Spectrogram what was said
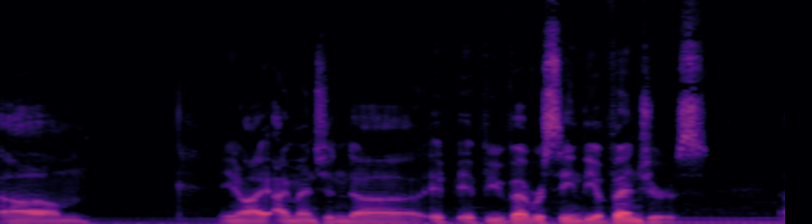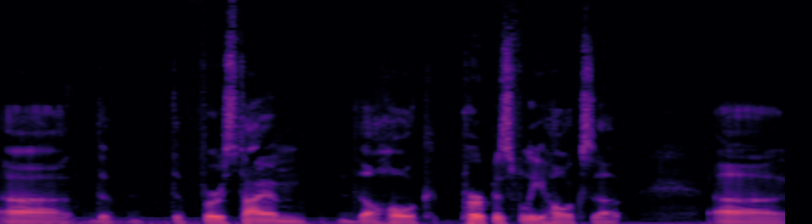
Um, you know, I, I mentioned uh, if if you've ever seen the Avengers, uh, the the first time the Hulk purposefully hulks up, uh,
